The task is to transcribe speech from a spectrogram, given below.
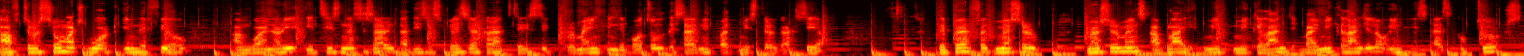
after so much work in the field, and winery, it is necessary that this special characteristic remain in the bottle designed by Mr. Garcia. The perfect measure, measurements applied by Michelangelo in his sculptures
